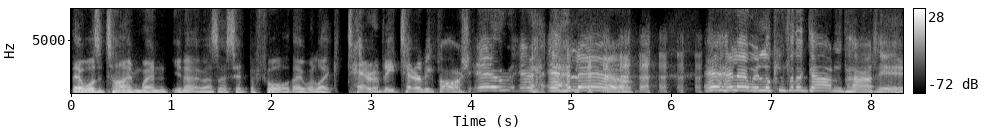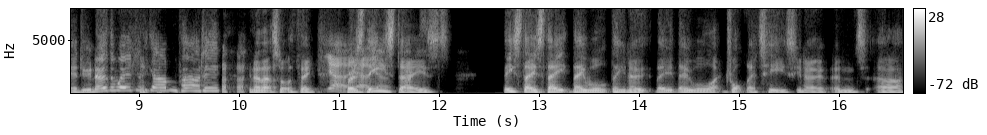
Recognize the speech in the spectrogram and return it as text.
there was a time when you know, as I said before, they were like terribly terribly posh. Oh, eh, eh, hello. Eh, hello, we're looking for the garden party. Do you know the way to the garden party? You know that sort of thing. yeah. Whereas yeah, yeah, these course. days, these days they they will they, you know they they will like drop their teeth, you know, and uh,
